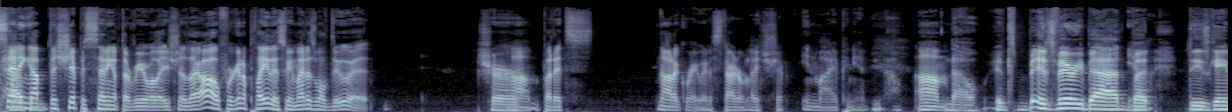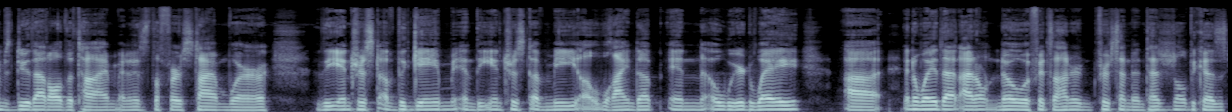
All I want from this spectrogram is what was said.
I've setting up haven't- the ship is setting up the real relationship. Like, oh, if we're gonna play this, we might as well do it. Sure. Um, but it's not a great way to start a relationship, in my opinion. Um, No, it's it's very bad, Yeah. but these games do that all the time, and it's the first time where the interest of the game and the interest of me uh, lined up in a weird way, uh, in a way that I don't know if it's hundred percent intentional. Because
